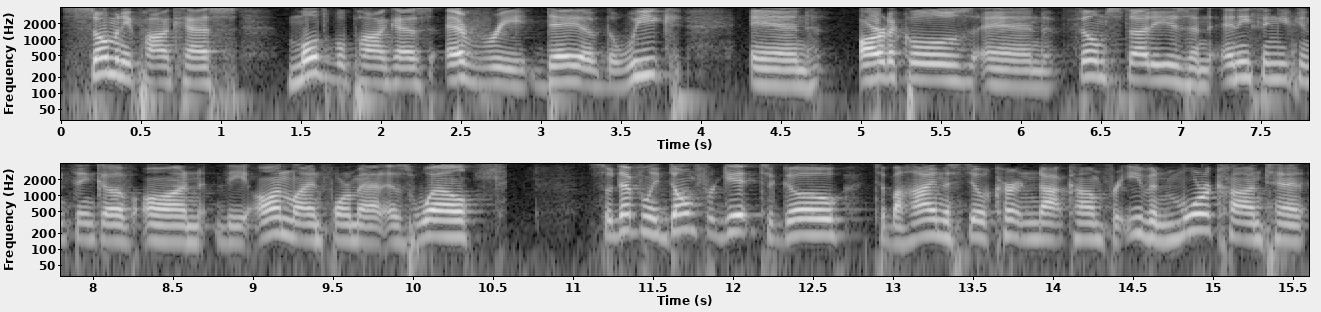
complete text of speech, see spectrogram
so many podcasts multiple podcasts every day of the week and articles and film studies and anything you can think of on the online format as well. So definitely don't forget to go to behindthesteelcurtain.com for even more content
